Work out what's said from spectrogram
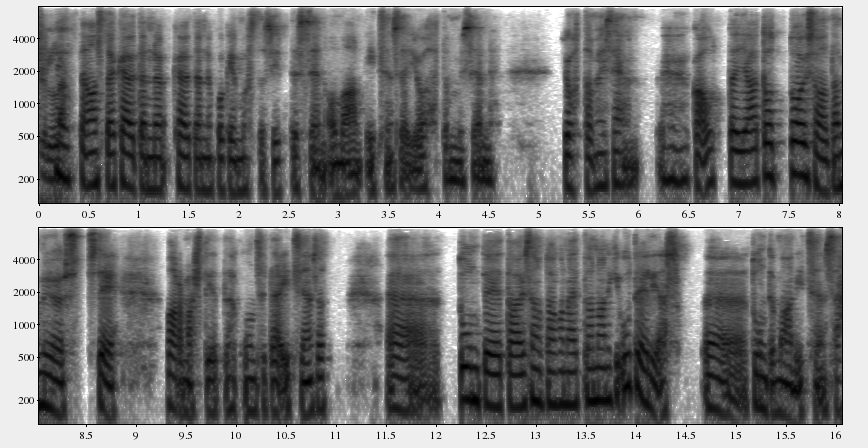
Kyllä. että on sitä käytännön, käytännön kokemusta sitten sen oman itsensä johtamisen, johtamisen kautta. Ja to, toisaalta myös se varmasti, että kun sitä itseänsä ää, tuntee, tai sanotaanko näin, että on ainakin utelias ää, tuntemaan itsensä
